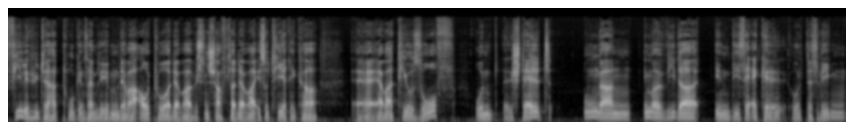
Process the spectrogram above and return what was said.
viele Hüte hat, trug in seinem Leben. Der war Autor, der war Wissenschaftler, der war Esoteriker. Äh, er war Theosoph und äh, stellt Ungarn immer wieder in diese Ecke. Und deswegen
